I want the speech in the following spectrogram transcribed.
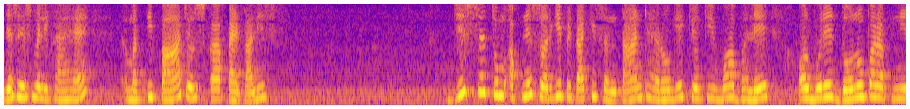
जैसे इसमें लिखा है मत्ती पाँच और उसका पैतालीस। जिससे तुम अपने स्वर्गीय पिता की संतान ठहरोगे क्योंकि वह भले और बुरे दोनों पर अपनी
